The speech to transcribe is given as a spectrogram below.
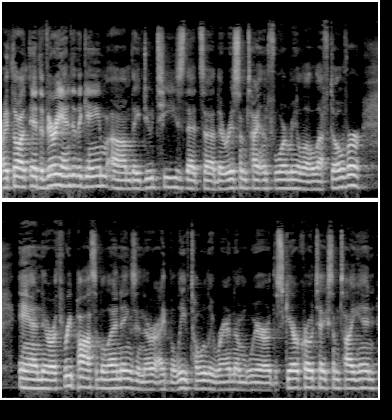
I thought at the very end of the game, um, they do tease that uh, there is some Titan formula left over, and there are three possible endings, and they're, I believe, totally random. Where the Scarecrow takes some Titan,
